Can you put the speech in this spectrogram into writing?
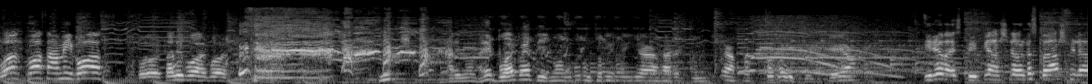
বস বস আমি বস। তাহলে আরে বয় পায় দিই কিরে ভাই তুই কি আসলে ওর কাছে? আসবি না?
